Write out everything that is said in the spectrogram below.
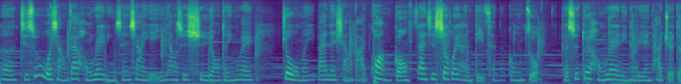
那其实我想在洪瑞麟身上也一样是适用的，因为就我们一般的想法，矿工算是社会很底层的工作，可是对洪瑞麟而言，他觉得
